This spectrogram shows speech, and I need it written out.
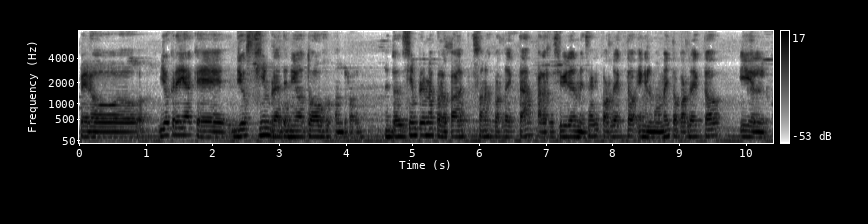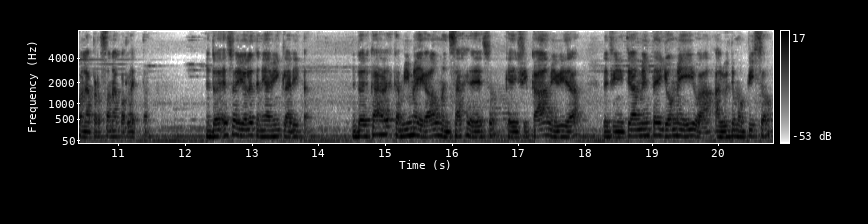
Pero yo creía que Dios siempre ha tenido todo bajo control. Entonces siempre me ha colocado a las personas correctas para recibir el mensaje correcto en el momento correcto y el, con la persona correcta. Entonces eso yo le tenía bien clarita. Entonces cada vez que a mí me llegaba un mensaje de eso, que edificaba mi vida, definitivamente yo me iba al último piso.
